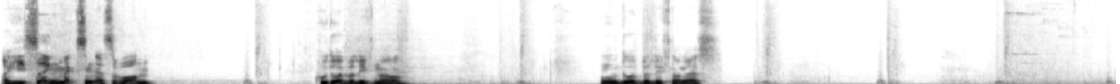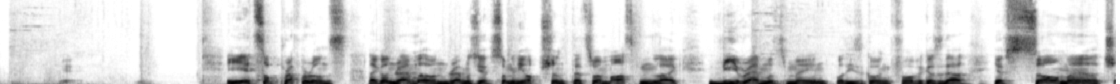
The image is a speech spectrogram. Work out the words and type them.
Oh, he's saying maxing as one. Who do I believe now? Who do I believe now, guys? Yeah. Yeah, it's so preference. Like on Ram on Rammus, you have so many options. That's why I'm asking like the Rammus main, what he's going for, because there you have so much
